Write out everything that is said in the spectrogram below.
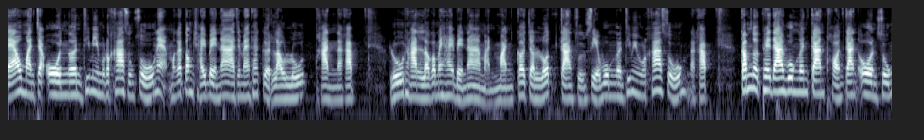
ล้วมันจะโอนเงินที่มีมูลค่าสูงๆเนี่ยมันก็ต้องใช้ใบหน้าใช่ไหมถ้าเกิดเรารู้ทันนะครับ รู้ทันเราก็ไม่ให้ใบหน้ามัน มันก็จะลดการสูญเสียวงเงินที่มีมูลค่าสูงนะครับกำหนดเพดานวงเงินการถอนการโอนสูง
